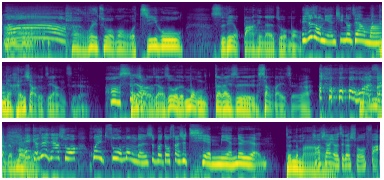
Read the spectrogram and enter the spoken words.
啊。很会做梦，我几乎十天有八天都在做梦。你是从年轻就这样吗？很小就这样子了。哦，是哦，很小就这样，所以我的梦大概是上百折啊，满满的梦。哎，可是人家说会做梦的人是不是都算是浅眠的人？真的吗？好像有这个说法。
